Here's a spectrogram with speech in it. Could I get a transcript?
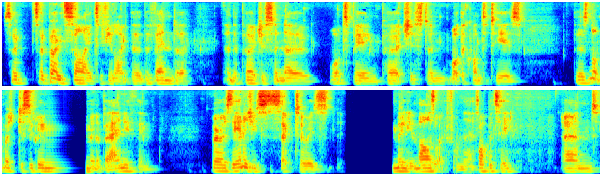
So so both sides, if you like, the the vendor and the purchaser know what's being purchased and what the quantity is. There's not much disagreement about anything. Whereas the energy sector is a million miles away from their property, and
